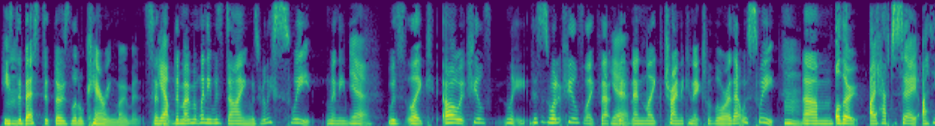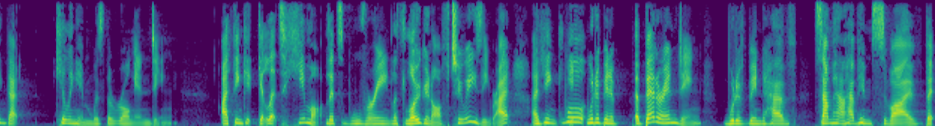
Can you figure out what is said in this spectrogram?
He's Mm. the best at those little caring moments. And Yep. the moment when he was dying was really sweet when he Yeah, was like, oh, it feels like this is what it feels like that Yeah. bit, and like trying to connect with Laura. That was sweet. Mm. Um, Although I have to say, I think that killing him was the wrong ending. I think it get, lets him off, lets Wolverine, lets Logan off too easy, right? I think Well- it would have been a, a better ending. Would have been to have somehow have him survive, but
